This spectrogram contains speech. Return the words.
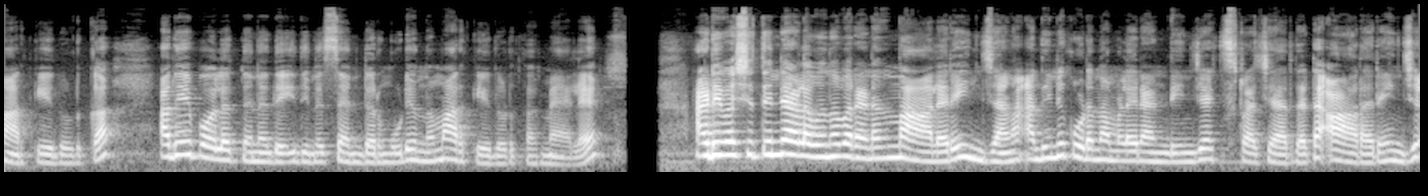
മാർക്ക് ചെയ്ത് കൊടുക്കുക. അതേപോലെ തന്നെ ഇതിന്റെ സെന്ററും കൂടി ഒന്ന് മാർക്ക് ചെയ്ത് കൊടുക്കാം മേലെ. അടിവശത്തിന്റെ അളവ് എന്ന് പറയുന്നത് നാലര ഇഞ്ചാണ്. അതിന്റെ കൂടെ നമ്മൾ രണ്ട് ഇഞ്ച് എക്സ്ട്രാ ചേർത്തിട്ട് ആറര ഇഞ്ച്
